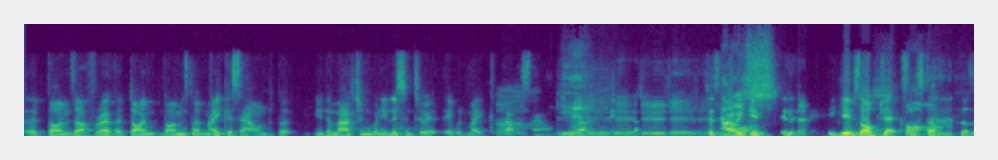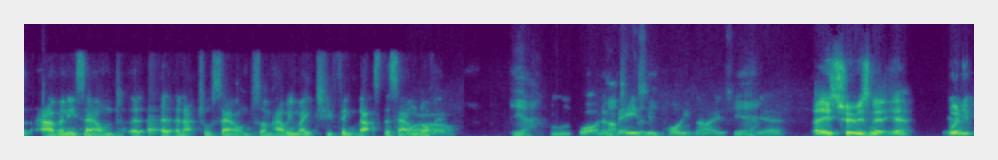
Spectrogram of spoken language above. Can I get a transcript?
uh, Diamonds Are Forever. Dim- diamonds don't make a sound, but you'd imagine when you listen to it, it would make Oh. that sound. Yeah. Just how he gives in, he gives objects and stuff on. that doesn't have any sound, a, a- an actual sound. Somehow he makes you think that's the sound of it. Wow. Yeah. What an That's amazing brilliant. point that is. Yeah. yeah. That is true, isn't it? Yeah. When you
